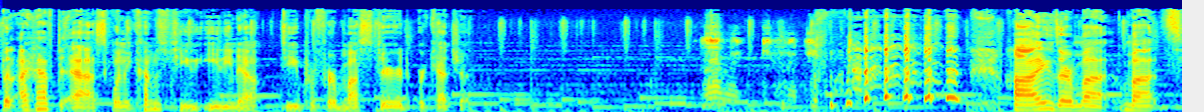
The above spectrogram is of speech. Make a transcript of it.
But I have to ask when it comes to you eating out, do you prefer mustard or ketchup? I like ketchup. Heinz or Mut- Mutts?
